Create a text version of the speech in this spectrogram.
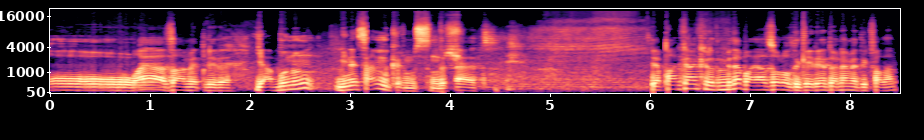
Oo. Bayağı zahmetliydi. Ya bunun yine sen mi kırmışsındır? Evet. Yaparken kırdım bir de bayağı zor oldu. Geriye dönemedik falan.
